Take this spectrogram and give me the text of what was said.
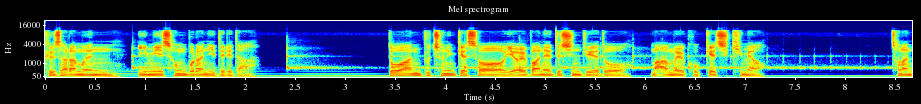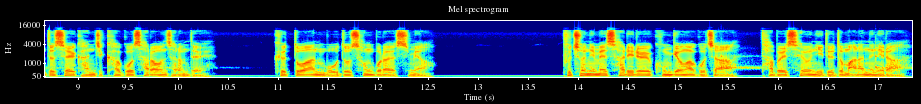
그 사람은 이미 성불한 이들이다. 또한 부처님께서 열반에 드신 뒤에도 마음을 곧게 지키며 선한 뜻을 간직하고 살아온 사람들 그 또한 모두 성불하였으며 부처님의 사리를 공경하고자 탑을 세운 이들도 많았느니라.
